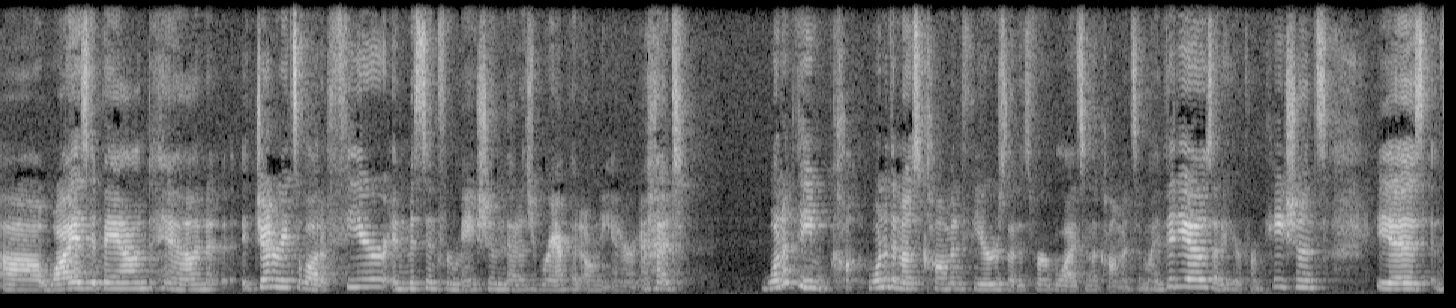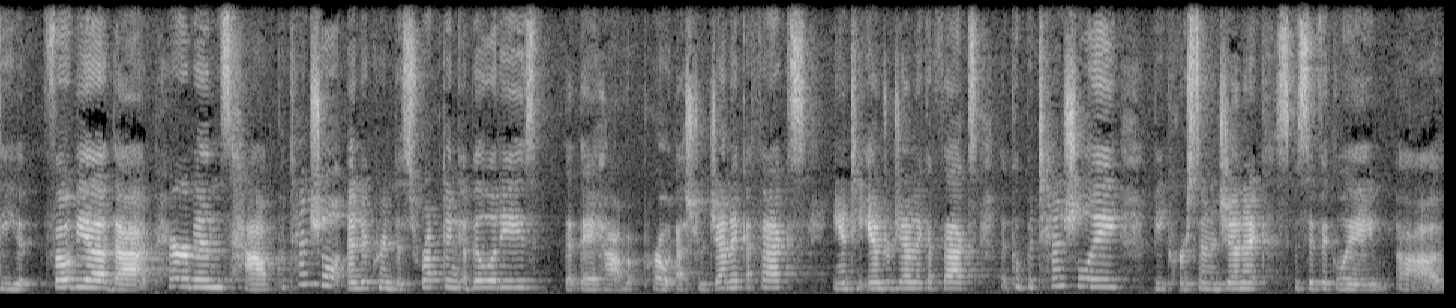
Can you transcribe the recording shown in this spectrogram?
Uh, why is it banned? And it generates a lot of fear and misinformation that is rampant on the internet. One of the one of the most common fears that is verbalized in the comments of my videos that I hear from patients is the phobia that parabens have potential endocrine disrupting abilities, that they have pro-estrogenic effects, anti-androgenic effects that could potentially be carcinogenic, specifically uh,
